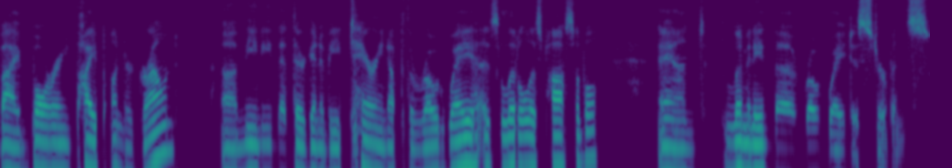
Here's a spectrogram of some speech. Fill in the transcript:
by boring pipe underground, uh, meaning that they're going to be tearing up the roadway as little as possible and limiting the roadway disturbance.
